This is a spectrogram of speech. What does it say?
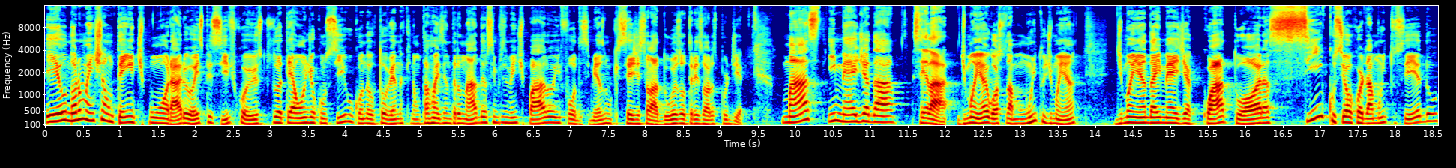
Eu normalmente não tenho, tipo, um horário específico. Eu estudo até onde eu consigo. Quando eu tô vendo que não tá mais entrando nada, eu simplesmente paro e foda-se. Mesmo que seja, sei lá, duas ou três horas por dia. Mas, em média, dá, sei lá, de manhã eu gosto de muito de manhã. De manhã dá em média 4 horas, 5 se eu acordar muito cedo.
